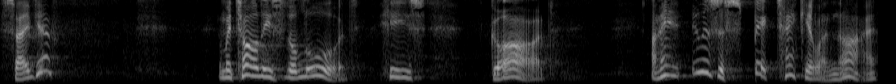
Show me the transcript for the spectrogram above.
Saviour? And we're told he's the Lord, he's God. I mean, it was a spectacular night,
